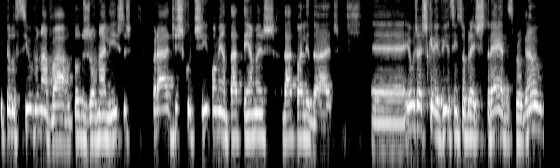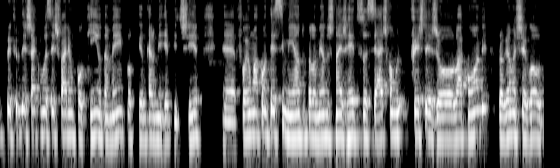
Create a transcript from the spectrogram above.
e pelo Silvio Navarro, todos jornalistas, para discutir, comentar temas da atualidade. É, eu já escrevi assim sobre a estreia desse programa, eu prefiro deixar que vocês falem um pouquinho também, porque eu não quero me repetir. É, foi um acontecimento, pelo menos nas redes sociais, como festejou o Lacombe, o programa chegou ao,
